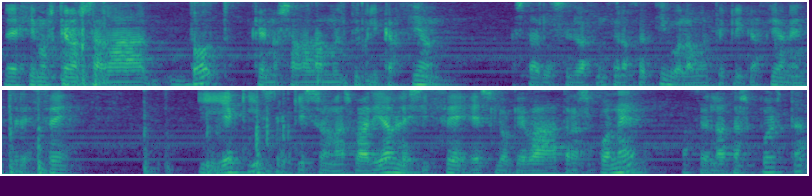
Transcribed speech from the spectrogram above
le decimos que nos haga dot, que nos haga la multiplicación, esta es la función objetivo, la multiplicación entre c y x, x son las variables y c es lo que va a transponer, hacer la transpuesta,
